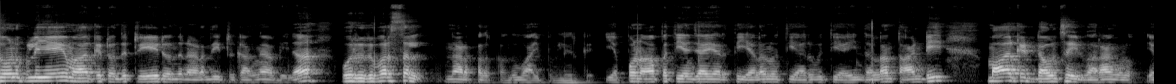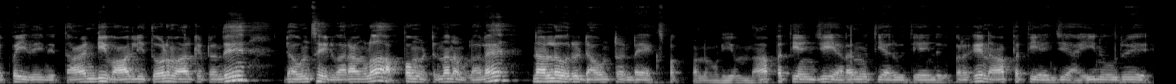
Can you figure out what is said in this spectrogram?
ஜோனுக்குள்ளேயே மார்க்கெட் வந்து ட்ரேட் வந்து நடந்துகிட்டு இருக்காங்க அப்படின்னா ஒரு ரிவர்சல் நடப்பதற்கு வந்து வாய்ப்புகள் இருக்குது எப்போ நாற்பத்தி அஞ்சாயிரத்தி எழுநூற்றி அறுபத்தி ஐந்தெல்லாம் தாண்டி மார்க்கெட் டவுன் சைடு வராங்களோ எப்போ இதை இதை தாண்டி வால்யூத்தோட மார்க்கெட் வந்து டவுன் சைடு வராங்களோ அப்போ மட்டும்தான் நம்மளால் நல்ல ஒரு டவுன் ட்ரெண்டை எக்ஸ்பெக்ட் பண்ண முடியும். நாற்பத்தி அஞ்சு இரநூத்தி அறுபத்தி ஐந்துக்கு பிறகு நாற்பத்தி அஞ்சு ஐநூறு.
